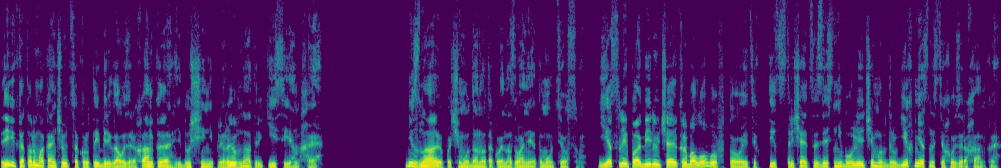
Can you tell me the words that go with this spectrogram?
и которым оканчиваются крутые берега озера Ханка, идущие непрерывно от реки Сианхэ. Не знаю, почему дано такое название этому утесу. Если по обилию чаек рыболовов, то этих птиц встречается здесь не более, чем и в других местностях озера Ханка.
